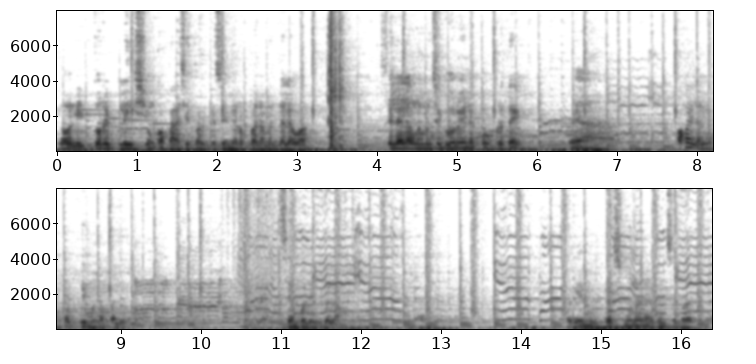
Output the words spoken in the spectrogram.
No need to replace yung capacitor kasi meron pa naman dalawa. Sila lang naman siguro yung nagpo-protect. Kaya, okay lang yun kahit di mo napalit. Assemblein ko lang. Okay, mag-test muna natin sa battery.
